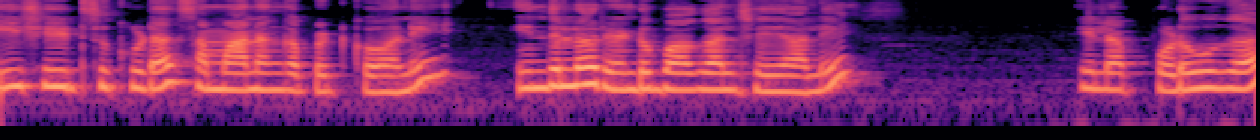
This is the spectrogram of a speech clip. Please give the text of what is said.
ఈ షీట్స్ కూడా సమానంగా పెట్టుకొని ఇందులో రెండు భాగాలు చేయాలి. ఇలా పొడవుగా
